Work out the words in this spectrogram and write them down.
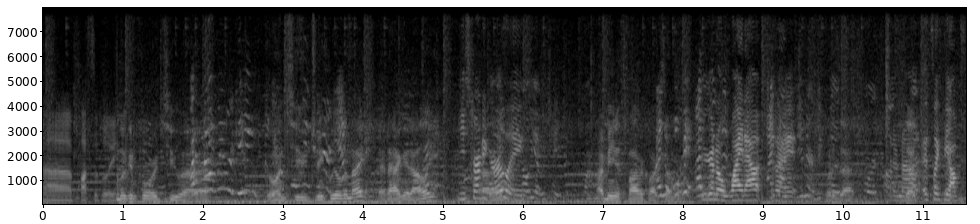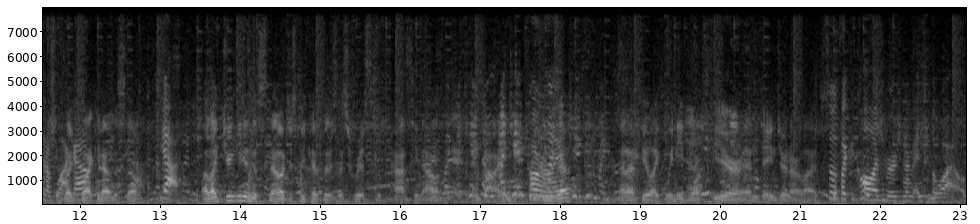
Uh, possibly. I'm looking forward to uh, going to Drink Wheel tonight at Agate Alley. You starting Uh, early. I mean, it's 5 o'clock Sunday. You're gonna white out tonight. What is that? I don't know. That- It's like the opposite of It's like blackout. blacking out in the snow. Yeah. I like drinking in the snow just because there's this risk of passing out and dying from Oh, doing. And I feel like we need more fear and danger in our lives. So it's like a college version of Into the Wild.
